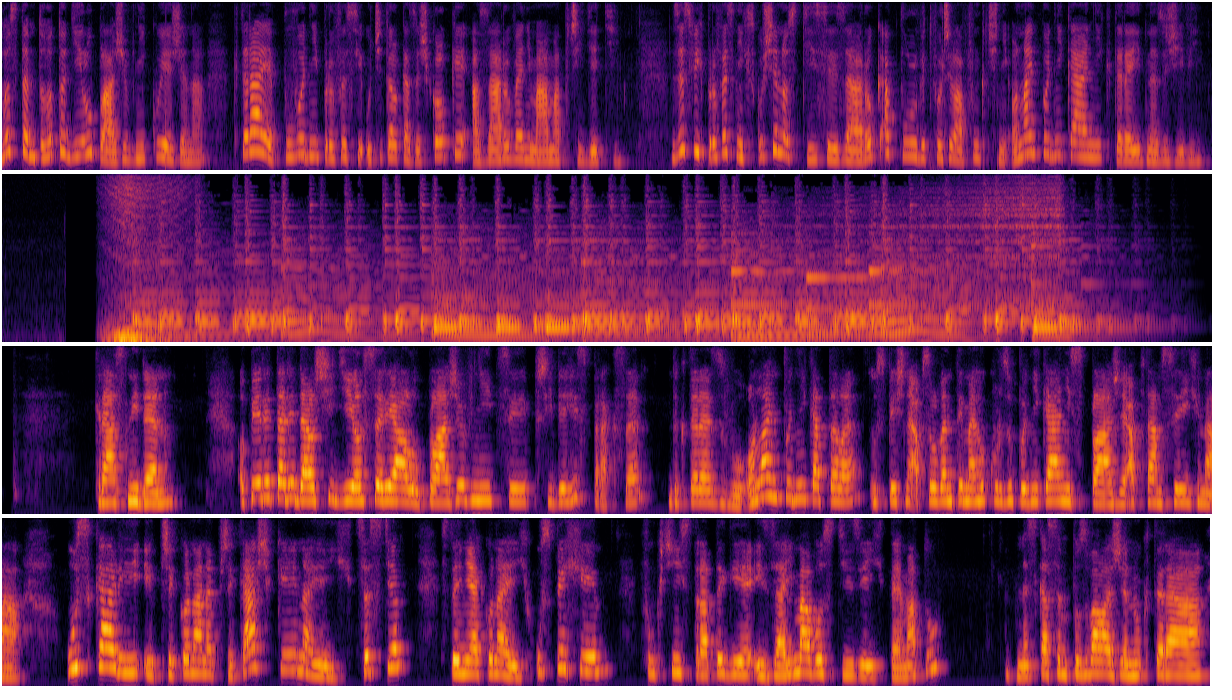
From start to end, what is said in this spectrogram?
Hostem tohoto dílu plážovníku je žena, která je původní profesí učitelka ze školky a zároveň máma tří dětí. Ze svých profesních zkušeností si za rok a půl vytvořila funkční online podnikání, které ji dnes živí. Krásný den. Opět je tady další díl seriálu Plážovníci příběhy z praxe, do které zvu online podnikatele, úspěšné absolventy mého kurzu podnikání z pláže a ptám se jich na úskalí i překonané překážky na jejich cestě, stejně jako na jejich úspěchy, funkční strategie i zajímavosti z jejich tématu. Dneska jsem pozvala ženu, která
